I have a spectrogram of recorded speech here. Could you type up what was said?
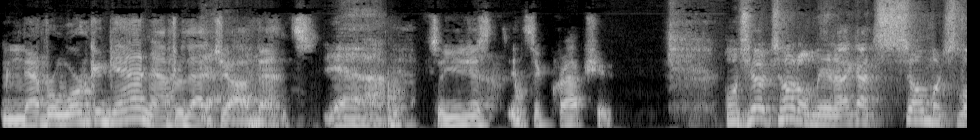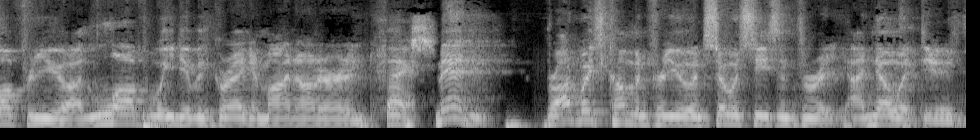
never work again after that Yeah. job ends. yeah. So you just, it's a crapshoot. Well, Joe Tuttle, man, I got so much love for you. I loved what you did with Greg and Mindhunter. And Thanks. man, Broadway's coming for you, and so is season three. I know it, dude.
